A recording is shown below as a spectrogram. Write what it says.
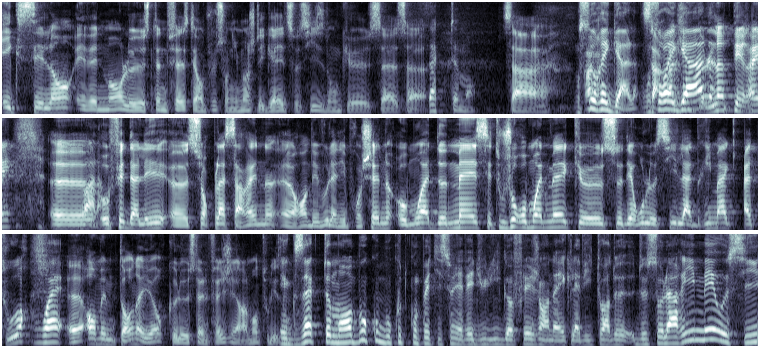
excellent événement, le Stunfest. Et en plus, on y mange des galettes saucisses, donc euh, ça, ça, Exactement. Ça, On se régale. On se régale. l'intérêt euh, Voilà. au fait d'aller euh, sur place à Rennes. Euh, Rendez-vous l'année prochaine au mois de mai. C'est toujours au mois de mai que se déroule aussi la DreamHack à Tours. Ouais. Euh, en même temps d'ailleurs que le Stunfest, généralement tous les ans. Exactement, beaucoup beaucoup de compétitions. Il y avait du League of Legends avec la victoire de, de Solari, mais aussi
